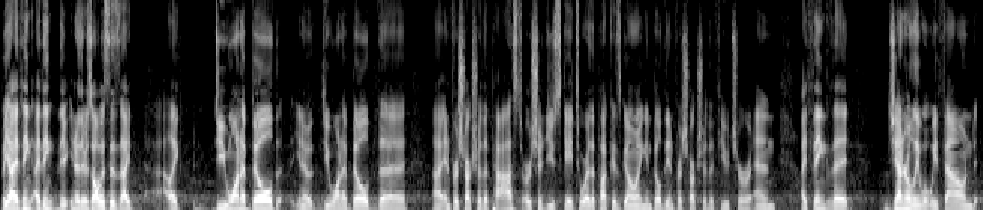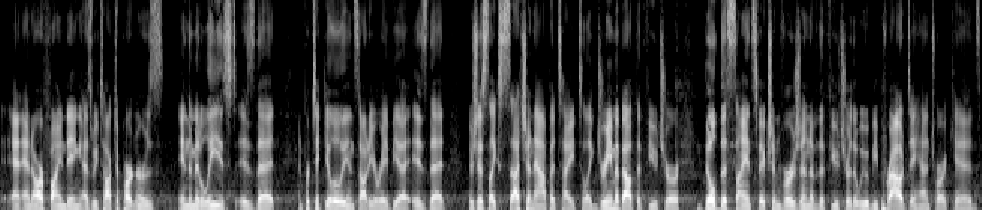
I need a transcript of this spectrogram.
but yeah, I think I think you know there's always this I, like, do you want to build you know do you want to build the uh, infrastructure of the past, or should you skate to where the puck is going and build the infrastructure of the future? And I think that generally what we found and, our finding as we talk to partners in the Middle East is that, and particularly in Saudi Arabia, is that there's just like such an appetite to like dream about the future, build this science fiction version of the future that we would be proud to hand to our kids,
